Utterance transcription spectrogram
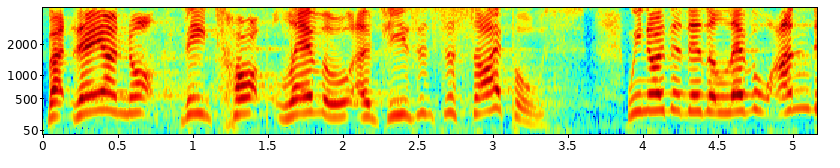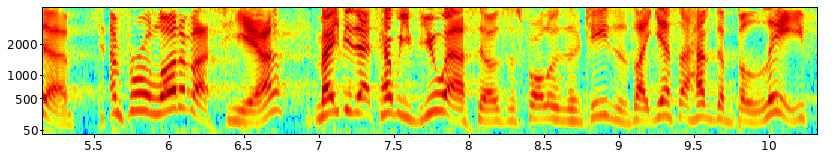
But they are not the top level of Jesus' disciples. We know that they're the level under. And for a lot of us here, maybe that's how we view ourselves as followers of Jesus. Like, yes, I have the belief,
